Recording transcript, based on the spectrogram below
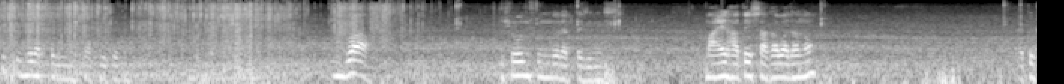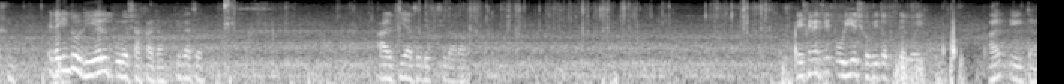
খুব সুন্দর একটা জিনিস পাঠিয়েছে বাহ। ভীষণ সুন্দর একটা জিনিস। মায়ের হাতের শাখা বাঁধানো। এত সুন্দর এটা কিন্তু রিয়েল পুরো শাখাটা, ঠিক আছে? আর কি আছে দেখছি, দাঁড়াও। ডেফিনেটলি পড়িয়ে ছবি তো দেবই। আর এইটা।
